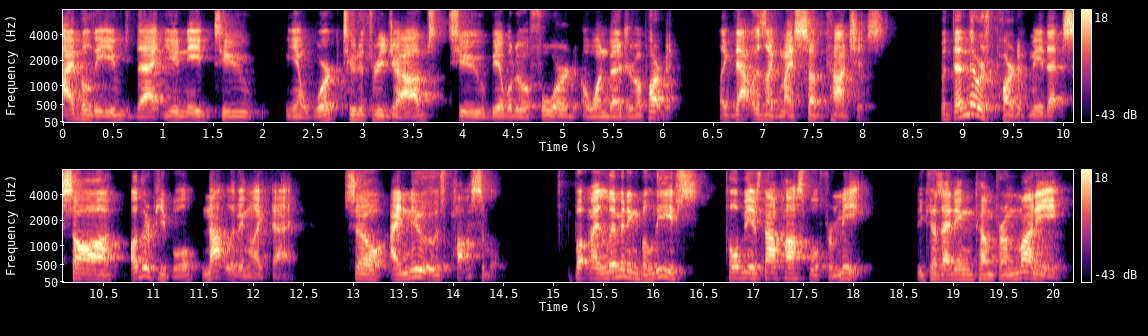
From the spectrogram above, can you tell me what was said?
I believed that you need to, you know, work two to three jobs to be able to afford a one bedroom apartment. Like that was like my subconscious. But then there was part of me that saw other people not living like that. So I knew it was possible. But my limiting beliefs told me it's not possible for me because I didn't come from money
